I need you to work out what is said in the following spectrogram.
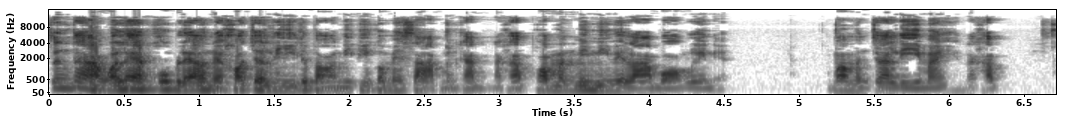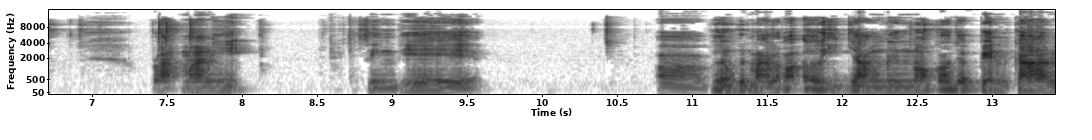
ซึ่งถ้าหากว่าแลกครบแล้วเนี่ยเขาจะรีหรือเปล่านี้พี่ก็ไม่ทราบเหมือนกันนะครับ เพราะมันไม่มีเวลาบอกเลยเนี่ยว่ามันจะรีไหมนะครับ ประมาณนี้สิ่งที่เพิ่มขึ้นมาแล้วก็เอออีกอย่างหนึ่งเนาะก็จะเป็นการ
